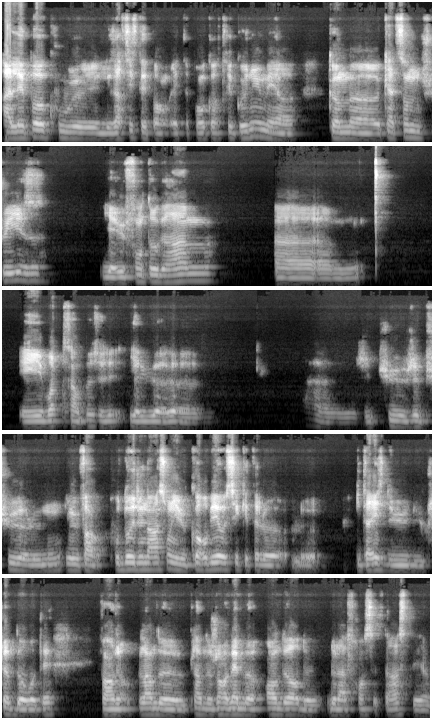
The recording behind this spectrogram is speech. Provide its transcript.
à l'époque où les artistes n'étaient pas, étaient pas encore très connus, mais euh, comme euh, 400 Trees, il y a eu Fantogram, euh, et voilà, c'est un peu, il y a eu, euh, euh, j'ai plus, j'ai plus euh, le nom, eu- enfin, pour d'autres générations, il y a eu Corbier aussi qui était le, le guitariste du, du club Dorothée, enfin, genre, plein de, plein de gens, même en dehors de, de la France, etc. C'était, euh,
